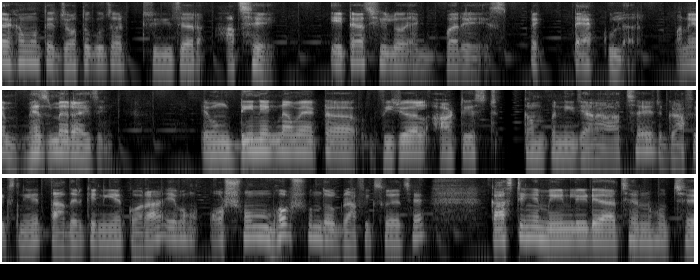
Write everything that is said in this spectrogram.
দেখা মতে যতগুলা ট্রিজার আছে, এটা ছিল একবারে স্পেকট্যাকুলার মানে মেসমেরাইজিং এবং ডিনেক নামে একটা ভিজুয়াল আর্টিস্ট কোম্পানি যারা আছে গ্রাফিক্স নিয়ে, তাদেরকে নিয়ে করা এবং অসম্ভব সুন্দর গ্রাফিক্স হয়েছে। কাস্টিংয়ে মেইন লিডে আছেন হচ্ছে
